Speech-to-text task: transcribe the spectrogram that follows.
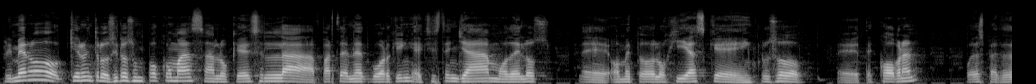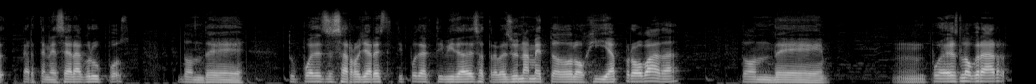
Primero quiero introducirlos un poco más a lo que es la parte de networking. Existen ya modelos eh, o metodologías que incluso eh, te cobran. Puedes pertenecer a grupos donde tú puedes desarrollar este tipo de actividades a través de una metodología probada donde puedes lograr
